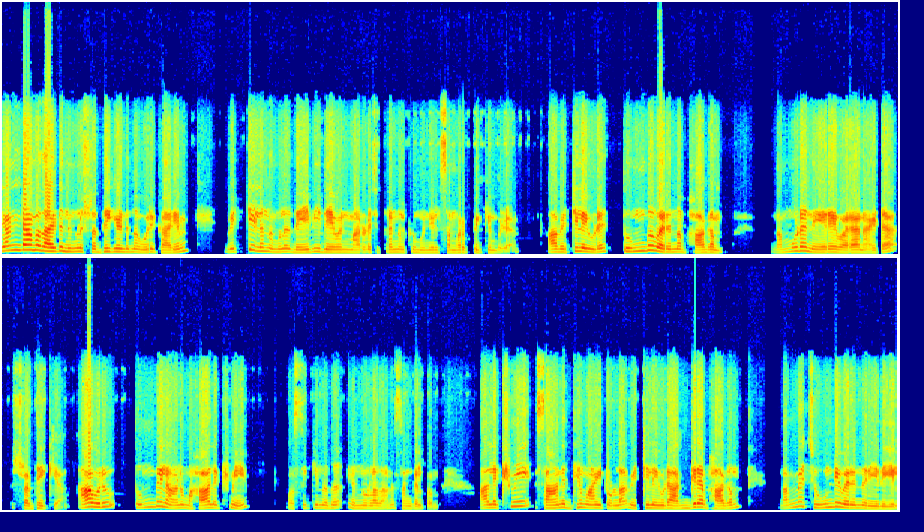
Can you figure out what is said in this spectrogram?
രണ്ടാമതായിട്ട് നിങ്ങൾ ശ്രദ്ധിക്കേണ്ടുന്ന ഒരു കാര്യം വെറ്റില നമ്മൾ ദേവി ദേവന്മാരുടെ ചിത്രങ്ങൾക്ക് മുന്നിൽ സമർപ്പിക്കുമ്പോൾ ആ വെറ്റിലയുടെ തുമ്പ് വരുന്ന ഭാഗം നമ്മുടെ നേരെ വരാനായിട്ട് ശ്രദ്ധിക്കുക. ആ ഒരു തുമ്പിലാണ് മഹാലക്ഷ്മി വസിക്കുന്നത് എന്നുള്ളതാണ് സങ്കല്പം. ആ ലക്ഷ്മി സാന്നിധ്യമായിട്ടുള്ള വെറ്റിലയുടെ അഗ്രഭാഗം നമ്മെ ചൂണ്ടി വരുന്ന രീതിയിൽ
